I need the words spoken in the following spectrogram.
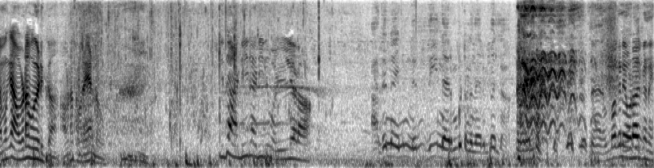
നമുക്ക് അവിടെ പോയി എടുക്കാം. അവിടെ കൊറേ ഉണ്ടാവും. ഇത് അടിയിൽ അടിയിൽ വെള്ളടാ അതന്നെ അതിന് ഈ നരമ്പിട്ടാണ് നരമ്പല്ല. എവിടെ ആക്കണേ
